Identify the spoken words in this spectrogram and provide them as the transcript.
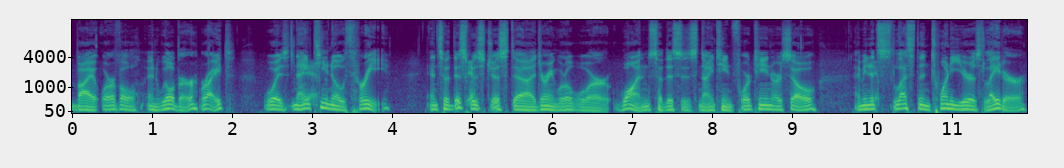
by Orville and Wilbur Wright was 1903. And so this was just uh, during World War One. So this is 1914 or so. I mean, it's less than 20 years later.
